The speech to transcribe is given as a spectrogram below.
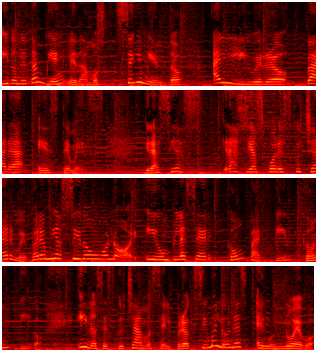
y donde también le damos seguimiento al libro para este mes. Gracias Gracias por escucharme. Para mí ha sido un honor y un placer compartir contigo. Y nos escuchamos el próximo lunes en un nuevo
